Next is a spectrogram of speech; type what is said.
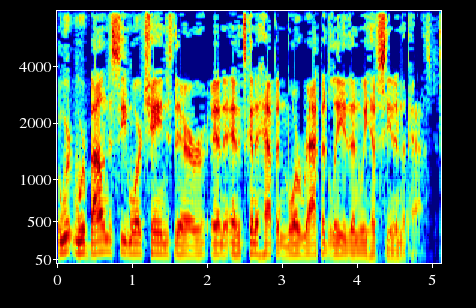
we're, we're bound to see more change there, and, and it's going to happen more rapidly than we have seen in the past.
